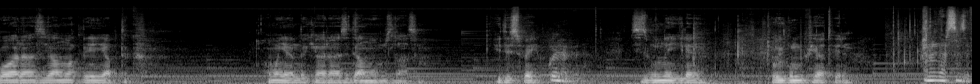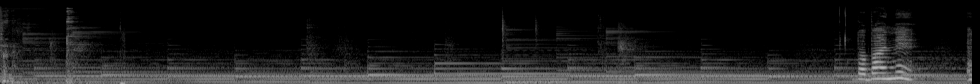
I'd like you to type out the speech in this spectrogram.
Bu araziyi almakla iyi yaptık. Ama yanındaki arazi de almamız lazım. İdris Bey, Buyurun efendim. siz bununla ilgilenin. Uygun bir fiyat verin. Emredersiniz efendim. Babaanne, e,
